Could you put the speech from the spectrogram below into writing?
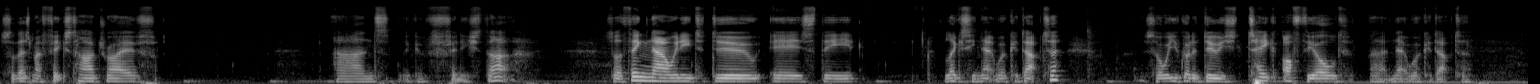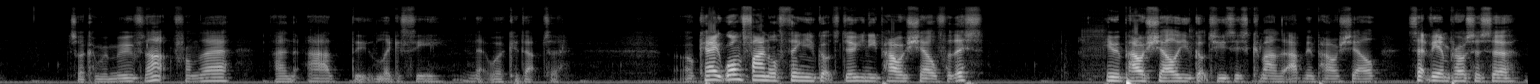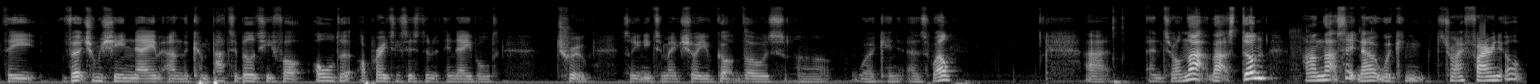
So there's my fixed hard drive. And we can finish that. So the thing now we need to do is the legacy network adapter. So what you've got to do is take off the old uh, network adapter. So I can remove that from there and add the legacy network adapter Okay, one final thing you've got to do, you need PowerShell for this. Here in PowerShell, you've got to use this command, admin PowerShell, set VM processor, the virtual machine name, and the compatibility for older operating systems enabled true. So you need to make sure you've got those uh, working as well. Uh, enter on that, that's done, and that's it. Now we can try firing it up.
